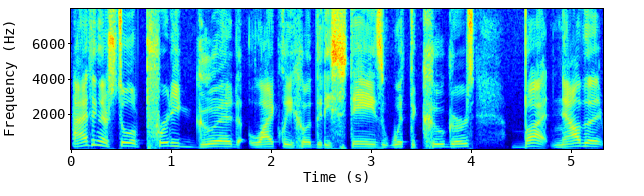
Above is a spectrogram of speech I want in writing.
and I think there's still a pretty good likelihood that he stays with the Cougars. But now that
